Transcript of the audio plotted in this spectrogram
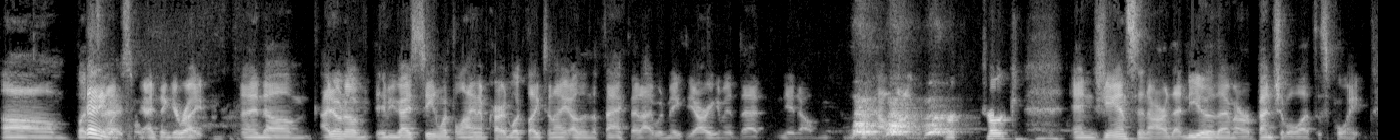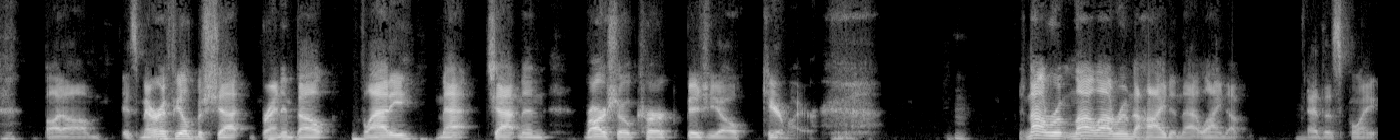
Um, but anyways, I think you're right. And um, I don't know. Have you guys seen what the lineup card looked like tonight? Other than the fact that I would make the argument that you know how hot Kirk, and Jansen are, that neither of them are benchable at this point. But um, it's Merrifield, Bichette, Brandon Belt, Vladdy, Matt Chapman, Varsho, Kirk, Biggio, Kiermaier. Hmm. There's not room, not a lot of room to hide in that lineup at this point.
